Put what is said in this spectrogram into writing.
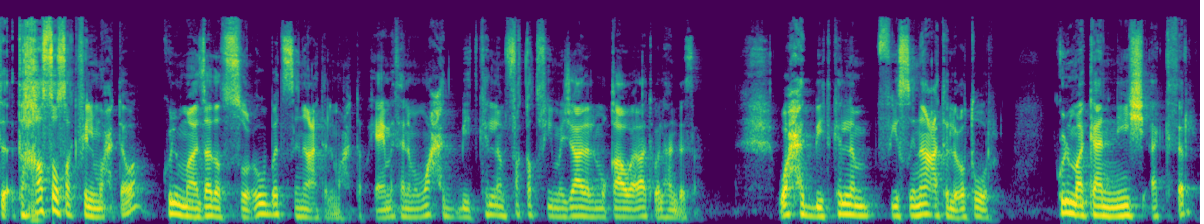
تخصصك في المحتوى كل ما زادت صعوبة صناعة المحتوى. يعني مثلا واحد بيتكلم فقط في مجال المقاولات والهندسة واحد بيتكلم في صناعة العطور كل ما كان نيش أكثر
